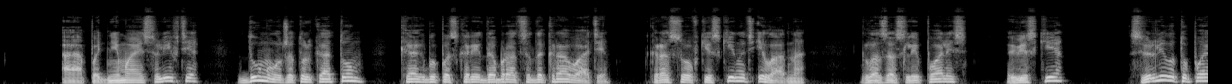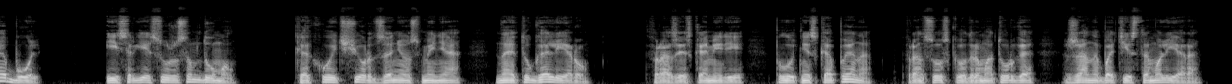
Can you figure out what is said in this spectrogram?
А, поднимаясь в лифте, думал уже только о том, как бы поскорее добраться до кровати, кроссовки скинуть и ладно. Глаза слепались, в виске сверлила тупая боль, и Сергей с ужасом думал, «Какой черт занес меня на эту галеру?» Фраза из комедии «Плутни Скопена» французского драматурга Жана Батиста Мольера.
